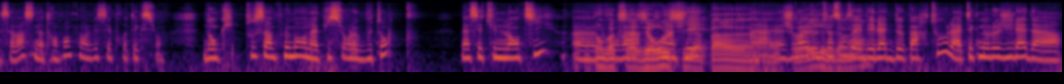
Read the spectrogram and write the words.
savoir si notre enfant peut enlever ses protections. Donc, tout simplement, on appuie sur le bouton. Là, c'est une lentille. Euh, on voit que c'est à zéro ici, il n'y a pas. Euh, je vois, de toute façon, vous avez des LED de partout. La technologie LED a,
